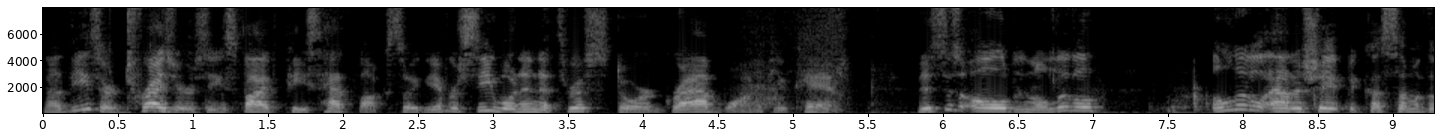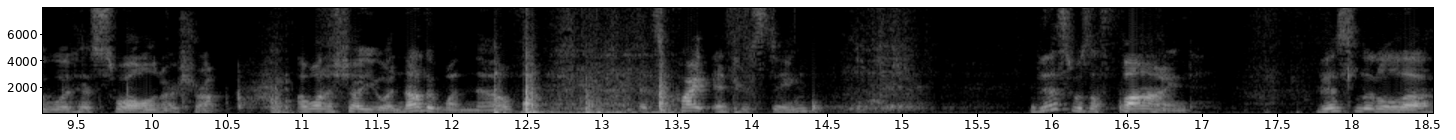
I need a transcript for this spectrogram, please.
Now these are treasures, these five-piece hat blocks. So if you ever see one in a thrift store, grab one if you can. This is old and a little a little out of shape because some of the wood has swollen or shrunk. I want to show you another one though. It's quite interesting. This was a find. This little uh,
